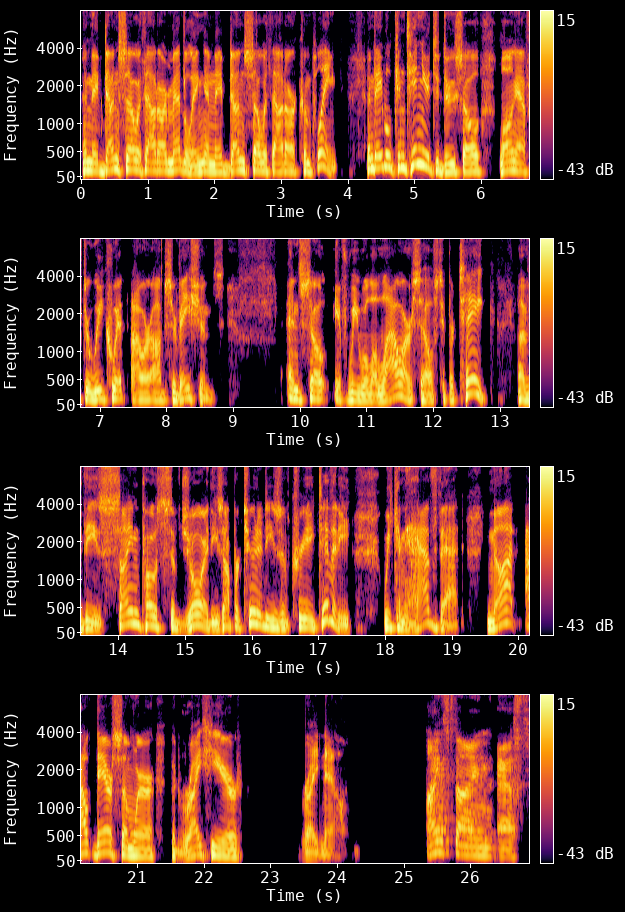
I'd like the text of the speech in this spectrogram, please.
and they've done so without our meddling and they've done so without our complaint and they will continue to do so long after we quit our observations and so, if we will allow ourselves to partake of these signposts of joy, these opportunities of creativity, we can have that not out there somewhere, but right here, right now. Einstein asked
